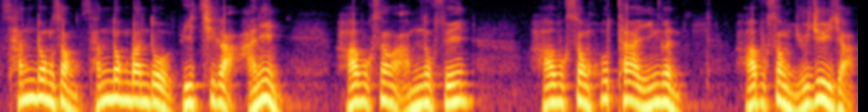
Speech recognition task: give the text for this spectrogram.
산동성, 산동반도 위치가 아닌 하북성 압록수인 하북성 호타 인근, 하북성 유주이자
